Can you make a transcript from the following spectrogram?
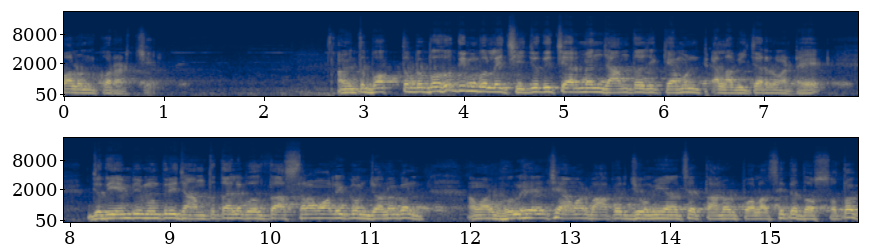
পালন করার চেয়ে। আমি তো বক্তব্যে বহুদিন বলেছি, যদি চেয়ারম্যান জানতো যে কেমন ঠেলা বিচারের মাঠে, যদি এমপি মন্ত্রী জানতো তাহলে বলতো, আসসালামু আলাইকুম জনগণ আমার ভুল হয়েছে, আমার বাপের জমি আছে, তানোর পলাশিতে দশ শতক,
